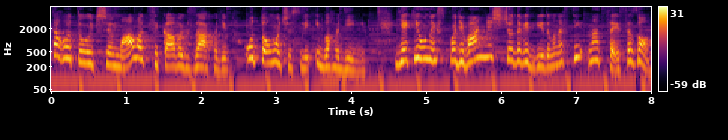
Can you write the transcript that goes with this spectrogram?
та готують чимало цікавих заходів, у тому числі і благодійних. Які у них сподівання щодо відвідуваності на цей сезон?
